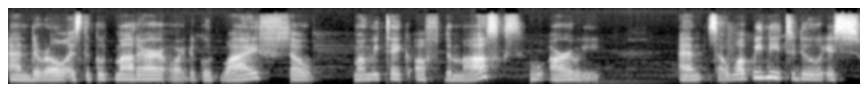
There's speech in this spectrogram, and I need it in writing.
and the role is the good mother or the good wife. So when we take off the masks, who are we? And so what we need to do is,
